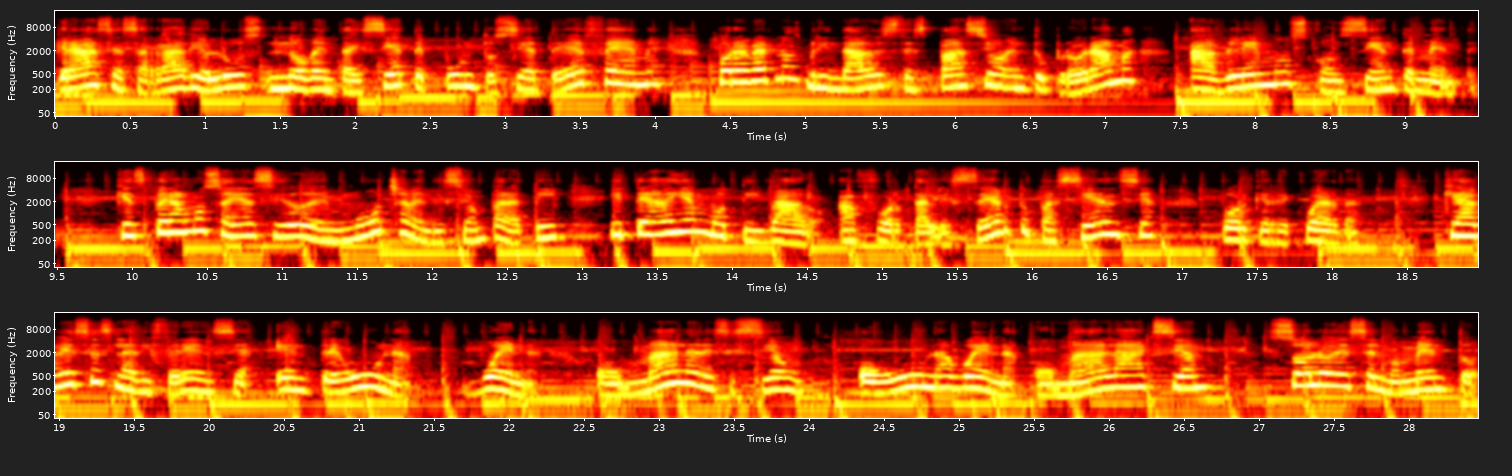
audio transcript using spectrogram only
Gracias a Radio Luz 97.7 FM por habernos brindado este espacio en tu programa Hablemos Conscientemente, que esperamos haya sido de mucha bendición para ti y te haya motivado a fortalecer tu paciencia, porque recuerda que a veces la diferencia entre una buena o mala decisión o una buena o mala acción solo es el momento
